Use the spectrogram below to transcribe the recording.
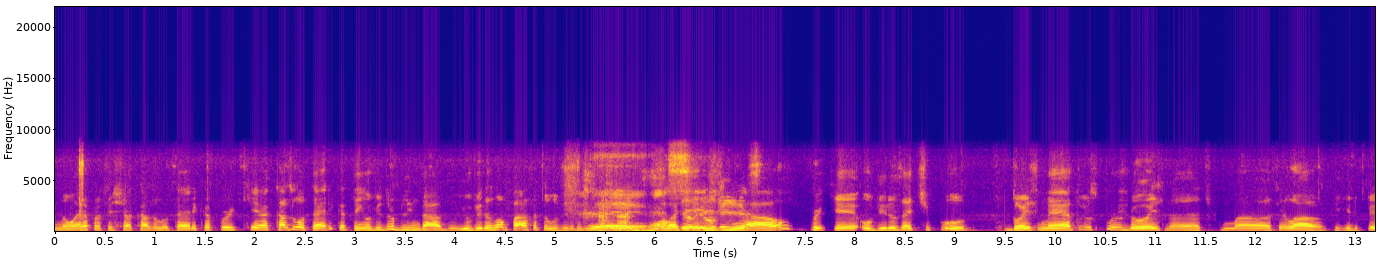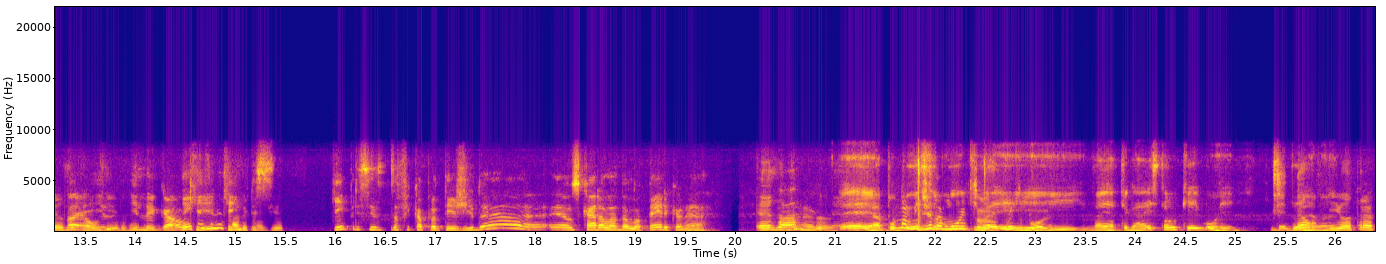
não era para fechar a casa lotérica porque a casa lotérica tem o vidro blindado e o vírus não passa pelo vidro blindado. É, nossa, eu, eu vi genial, isso. porque o vírus é tipo dois metros por dois, né? Tipo uma, sei lá, o que, ele pensa não, que é um e, vírus. E legal Nem que, quem, que é um quem precisa ficar protegido é, é os caras lá da lotérica, né? Exato. É, a população uma medida muito, vai, muito boa. vai atrás, tá ok morrer. Não, e outra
